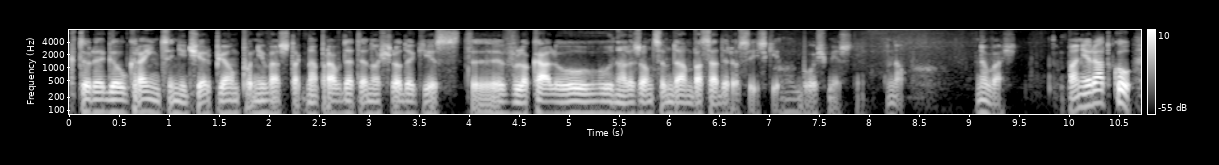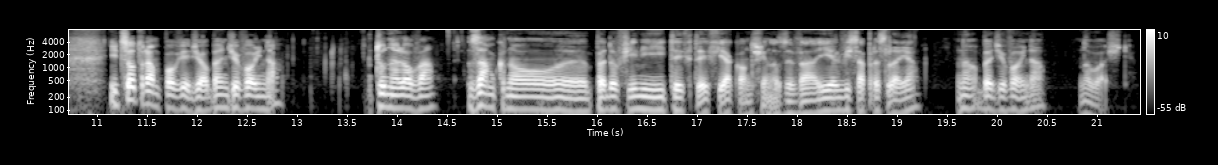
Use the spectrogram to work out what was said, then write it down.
którego Ukraińcy nie cierpią, ponieważ tak naprawdę ten ośrodek jest e, w lokalu należącym do ambasady rosyjskiej. Było śmiesznie. No, no właśnie. Panie Radku, i co Trump powiedział? Będzie wojna tunelowa? Zamknął e, pedofilii tych, tych, jak on się nazywa, i Elvisa Presleya? No, będzie wojna? No właśnie.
